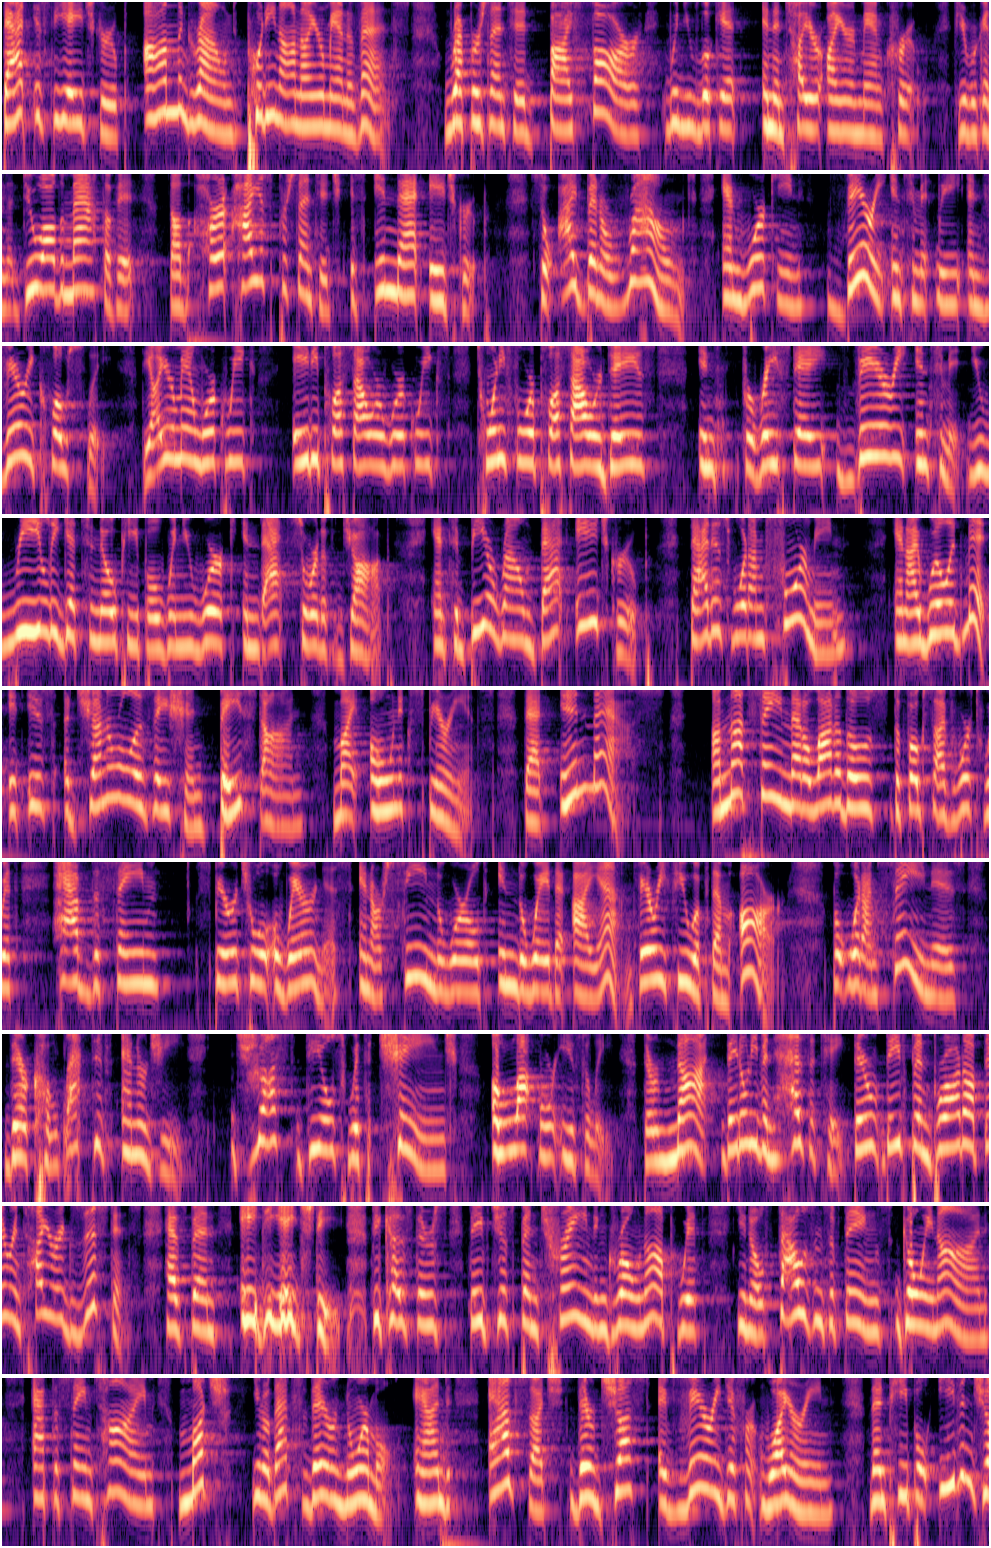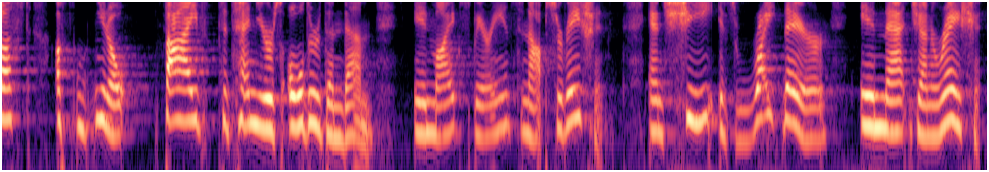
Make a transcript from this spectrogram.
that is the age group on the ground putting on Ironman events, represented by far when you look at an entire Ironman crew. If you were going to do all the math of it, the highest percentage is in that age group. So I've been around and working very intimately and very closely. The Ironman work week, 80 plus hour work weeks, 24 plus hour days in for race day, very intimate. You really get to know people when you work in that sort of job. And to be around that age group, that is what I'm forming and I will admit, it is a generalization based on my own experience that in mass, I'm not saying that a lot of those, the folks I've worked with, have the same spiritual awareness and are seeing the world in the way that I am. Very few of them are. But what I'm saying is their collective energy just deals with change a lot more easily. They're not, they don't even hesitate. They're, they've been brought up, their entire existence has been ADHD because there's, they've just been trained and grown up with, you know, thousands of things going on at the same time. Much, you know, that's their normal. And as such, they're just a very different wiring than people, even just, a, you know, five to 10 years older than them in my experience and observation. And she is right there in that generation.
